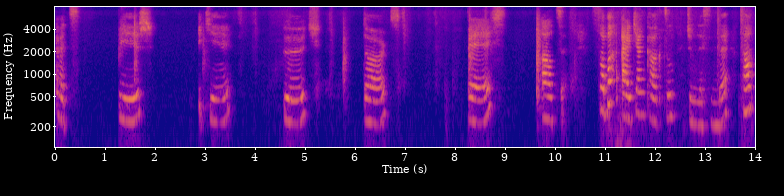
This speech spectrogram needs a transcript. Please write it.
Evet. Bir, iki, üç, 4, 5, 6. Sabah erken kalktım cümlesinde tam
